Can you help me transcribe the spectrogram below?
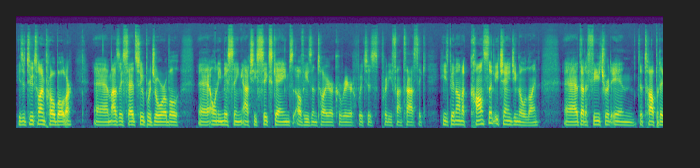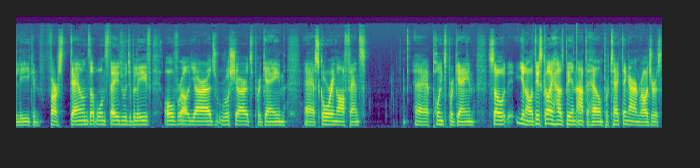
He's a two time Pro Bowler. Um, as I said, super durable. Uh, only missing actually six games of his entire career, which is pretty fantastic. He's been on a constantly changing O line uh, that have featured in the top of the league in first downs at one stage, would you believe? Overall yards, rush yards per game, uh, scoring offense. Uh, points per game. So, you know, this guy has been at the helm protecting Aaron Rodgers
